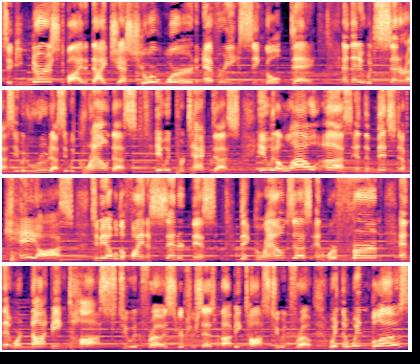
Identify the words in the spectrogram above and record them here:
to be nourished by, to digest your word every single day and that it would center us, it would root us, it would ground us, it would protect us, it would allow us in the midst of chaos to be able to find a centeredness that grounds us and we're firm and that we're not being tossed to and fro. As scripture says, we're not being tossed to and fro. When the wind blows,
